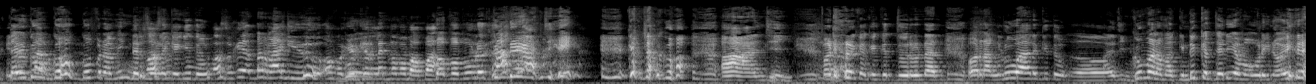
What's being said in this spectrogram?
Itu Tapi gue gue gue pernah minder soalnya kayak gitu. masuknya ntar lagi itu apa Gue- kira-kira lihat bapak bapak Bapak mulut gede anjing. Kata gue anjing. Padahal kagak keturunan orang luar gitu. Oh. Anjing gue malah makin deket jadi sama urinoir.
